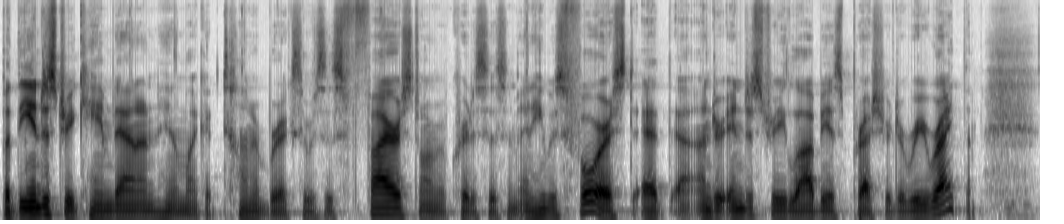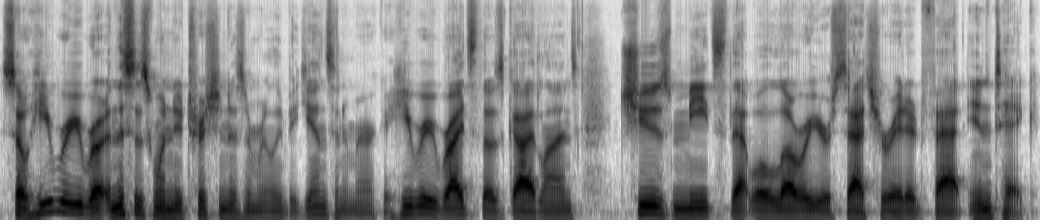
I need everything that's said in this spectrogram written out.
But the industry came down on him like a ton of bricks. There was this firestorm of criticism, and he was forced, at, uh, under industry lobbyist pressure, to rewrite them. So he rewrote, and this is when nutritionism really begins in America. He rewrites those guidelines choose meats that will lower your saturated fat intake.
